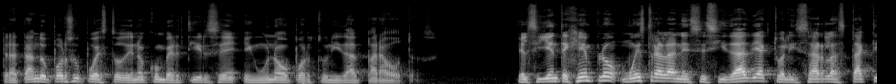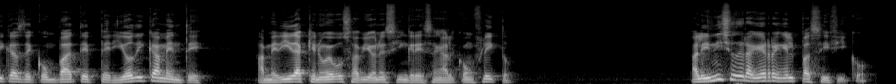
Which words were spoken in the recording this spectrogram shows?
tratando por supuesto de no convertirse en una oportunidad para otros. El siguiente ejemplo muestra la necesidad de actualizar las tácticas de combate periódicamente a medida que nuevos aviones ingresan al conflicto. Al inicio de la guerra en el Pacífico,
